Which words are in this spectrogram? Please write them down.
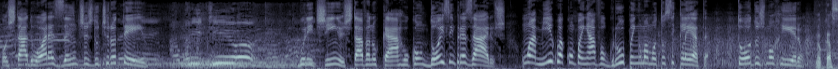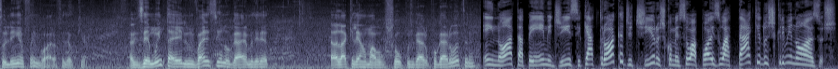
postado horas antes do tiroteio. Bonitinho! Bonitinho estava no carro com dois empresários. Um amigo acompanhava o grupo em uma motocicleta. Todos morreram. Meu caçulinha foi embora, fazer o quê? Avisei muito a ele, não vai nesse lugar, mas ele é lá que ele arrumava o show pro garoto, pro garoto, né? Em nota, a PM disse que a troca de tiros começou após o ataque dos criminosos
